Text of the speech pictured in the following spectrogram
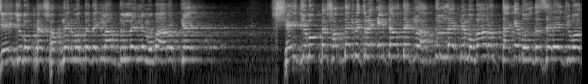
যেই যুবকটা স্বপ্নের মধ্যে দেখল আবদুল্লাহ মুবারককে সেই যুবকটা স্বপ্নের ভিতরে এটাও দেখল, আব্দুল্লাহ ইবনে মুবারক তাকে বলতেছেন এই যুবক,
